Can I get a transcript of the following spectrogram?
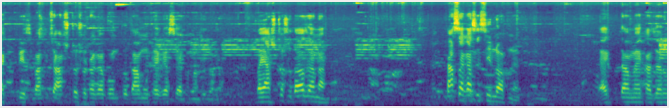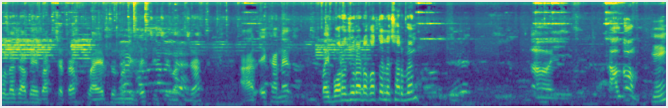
এক পিস বাচ্চা আটশোশো টাকা পর্যন্ত দাম উঠে গেছে এখনও দিল না ভাই আটশোশো দেওয়া যায় না? কাছাকাছি ছিল আপনার? একদম এক হাজার হলে যাবে এই বাচ্চাটা। ফ্লাইয়ের জন্য নিবে চিচি বাচ্চা। আর এখানে ভাই বড় জোড়াটা কত হলে ছাড়বেন? হুম?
